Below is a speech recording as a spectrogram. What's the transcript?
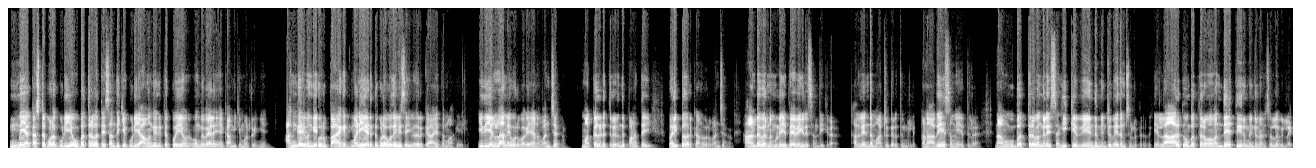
உண்மையா கஷ்டப்படக்கூடிய உபத்திரவத்தை சந்திக்கக்கூடிய அவங்க கிட்ட போய் உங்க- வேலையை வேலை ஏன் காமிக்க மாட்டீங்க? அங்க இவங்க ஒரு பாக்கெட் மணி எடுத்து கூட உதவி செய்வதற்கு ஆயத்தமாக இல்லை. இது எல்லாமே ஒரு வகையான வஞ்சகம். மக்களிடத்திலிருந்து பணத்தை பறிப்பதற்கான ஒரு வஞ்சகம். ஆண்டவர் நம்முடைய தேவைகளை சந்திக்கிறார். அதுல எந்த மாற்று கருத்தும் இல்லை. ஆனா அதே சமயத்துல நாம் உபத்திரவங்களை சகிக்க வேண்டும் என்று வேதம் சொல்லுகிறது. எல்லாருக்கும் உபத்திரவம் வந்தே தீரும் என்று நான் சொல்லவில்லை.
